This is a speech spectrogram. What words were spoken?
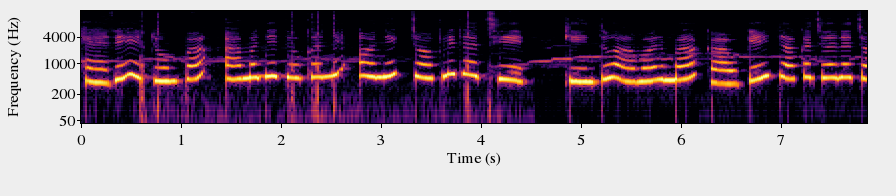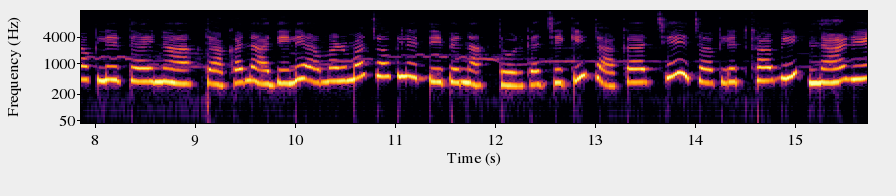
হ্যাঁ রে টুম্পা, আমাদের দোকানে অনেক চকলেট আছে। কিন্তু আমার মা কাউকেই টাকা ছাড়া চকলেট দেয় না। টাকা না দিলে আমার মা চকলেট দেবে না। তোর কাছে কি টাকা আছে? চকলেট খাবি? না রে,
